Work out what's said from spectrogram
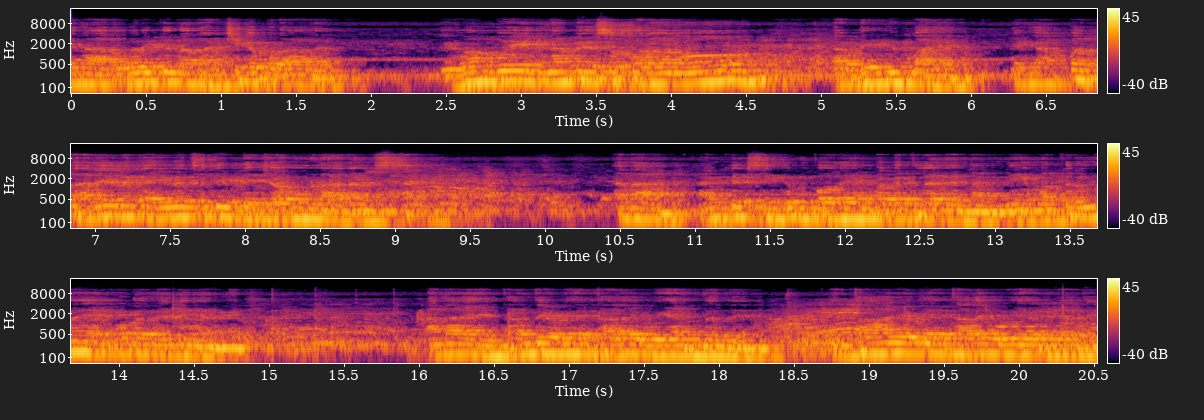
ஏன்னா அது வரைக்கும் நான் ரட்சிக்கப்படாத. இவன் போய் என்ன பேச போறானோ அப்படின்னு பயம். எங்கள் அப்பா தலையில் கை வச்சுட்டு இப்படி ஜோம் பண்ண ஆரம்பிச்சிட்டாங்க ஆனால் அங்கிள் சிங்கம் போது என் பக்கத்தில் நின்னாங்க. நீங்கள் மட்டும்தான் என் கூட நின்னீங்க ஆனால் என் தந்தையுடைய தலை உயர்ந்தது. என் தாயுடைய தலை உயர்ந்தது.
